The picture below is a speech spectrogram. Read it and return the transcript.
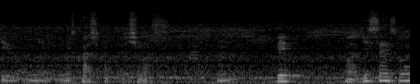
ていうのはね難しかったりします、うん、でまあ、実際その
